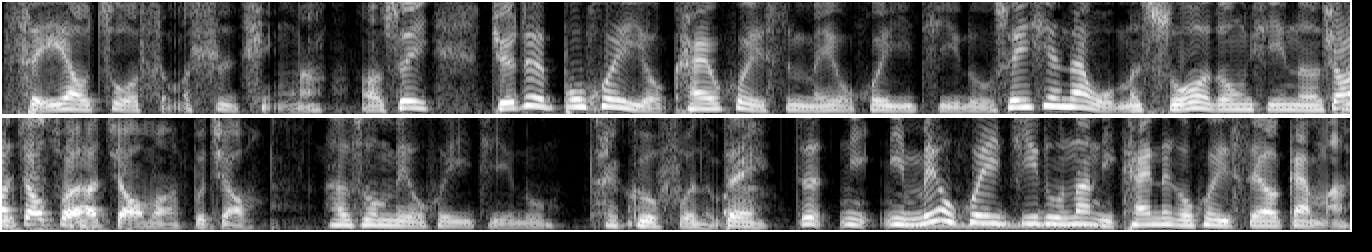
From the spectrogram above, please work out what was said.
谁要做什么事情嘛，啊，所以绝对不会有开会是没有会议记录。所以现在我们所有东西呢，叫他交出来，他交吗？不交。他说没有会议记录，太过分了吧？对，这你你没有会议记录，那你开那个会是要干嘛？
